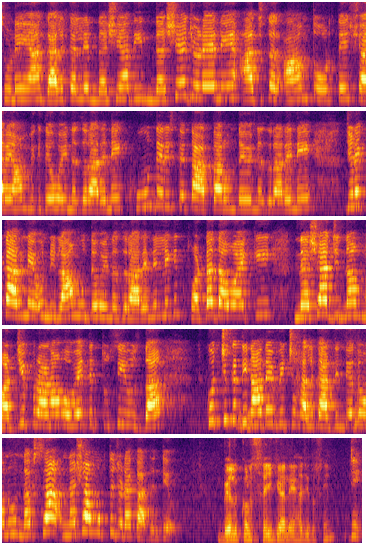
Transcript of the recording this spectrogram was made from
ਸੁਣੇ ਆ ਗੱਲ ਕਰ ਲੈ ਨਸ਼ਿਆਂ ਦੀ ਨਸ਼ੇ ਜਿਹੜੇ ਨੇ ਅੱਜ ਕੱਲ ਆਮ ਤੌਰ ਤੇ ਸ਼ਰੇਆਮ ਵਿਕਦੇ ਹੋਏ ਨਜ਼ਰ ਆ ਰਹੇ ਨੇ ਖੂਨ ਦੇ ਰਿਸ਼ਤੇ ਧਾਰ-ਧਾਰ ਹੁੰਦੇ ਹੋਏ ਨਜ਼ਰ ਆ ਰਹੇ ਨੇ। ਜਿਹੜੇ ਘਰ ਨੇ ਉਹ ਨਿਲਾਮ ਹੁੰਦੇ ਹੋਏ ਨਜ਼ਰ ਆ ਰਹੇ ਨੇ। ਲੇਕਿਨ ਤੁਹਾਡਾ ਦਾਵਾ ਹੈ ਕਿ ਨਸ਼ਾ ਜਿੰਨਾ ਮਰਜ਼ੀ ਪੁਰਾਣਾ ਹੋਵੇ ਤੇ ਤੁਸੀਂ ਉਸ ਦਾ ਕੁਝ ਕੁ ਦਿਨਾਂ ਦੇ ਵਿੱਚ ਹੱਲ ਕਰ ਦਿੰਦੇ ਹੋ ਤੇ ਉਹਨੂੰ ਨਸ਼ਾ ਨਸ਼ਾ ਮੁਕਤ ਜਿਹੜਾ ਕਰ ਦਿੰਦੇ ਹੋ। ਬਿਲਕੁਲ ਸਹੀ ਕਹਿੰਦੇ ਹਾਂ ਜੀ ਤੁਸੀਂ। ਜੀ।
